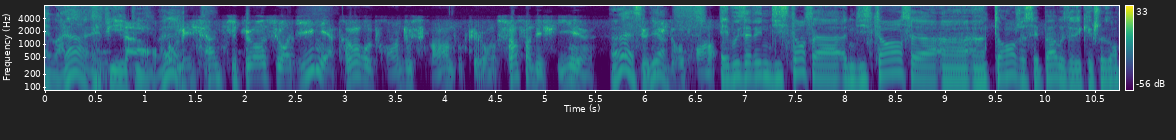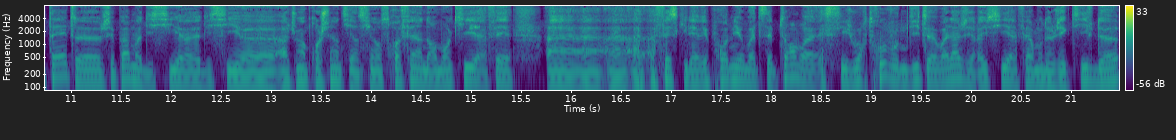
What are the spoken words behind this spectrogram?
Eh, voilà. Et puis, et on met ça un petit peu en sourdine et après on reprend doucement. Donc euh, on se lance un défi, euh, Ah ouais, c'est bien. de reprendre. Et vous avez une distance, à, une distance, à- un, un temps, je sais pas. Vous avez quelque chose en tête, euh, je sais pas moi, d'ici, euh, d'ici euh, à juin prochain. Tiens, si on se refait un Normand qui a fait, a, a- a- a fait ce qu'il avait promis au mois de septembre. euh, Si je vous retrouve, vous me dites, euh, voilà, j'ai réussi à faire mon objectif de.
